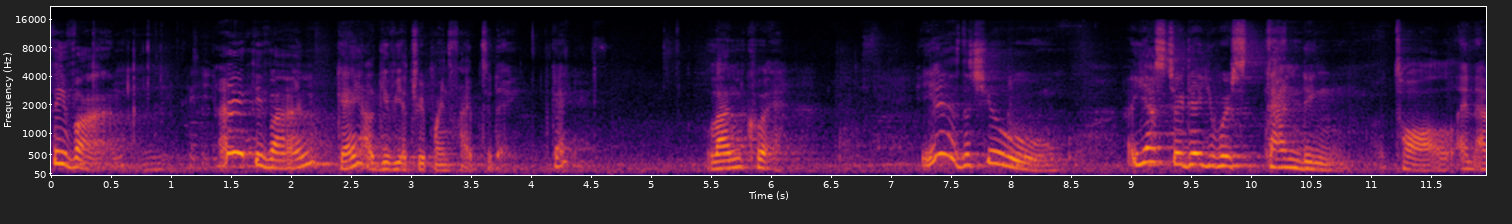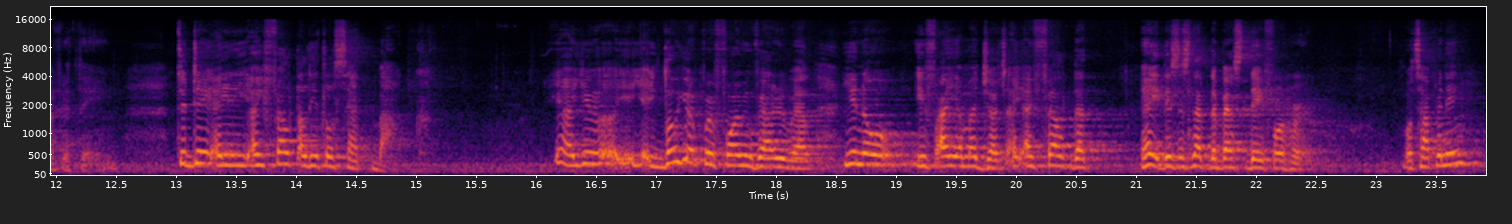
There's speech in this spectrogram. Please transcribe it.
Thivan. Hi, Thivan. Okay, I'll give you a 3.5 today. Okay? Lan. Yes, that's you. Yesterday you were standing tall and everything. Today I, I felt a little setback. Yeah, you, you- though you're performing very well, you know, if I am a judge, I, I felt that, hey, this is not the best day for her. What's happening?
